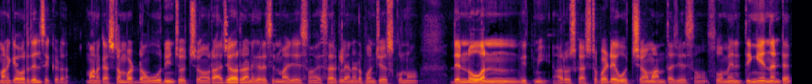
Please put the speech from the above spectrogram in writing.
మనకి ఎవరు తెలుసు ఇక్కడ? మన కష్టం పడ్డాం ఊరి నుంచి వచ్చాం రాజావారి రాణి గారి సినిమా చేసాం ఎస్ఆర్ క్లాన్ పని చేసుకున్నాం. Then no one with me ఆ రోజు కష్టపడే వచ్చాం అంతా చేసాం. సో మెనీ థింగ్ ఏంటంటే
